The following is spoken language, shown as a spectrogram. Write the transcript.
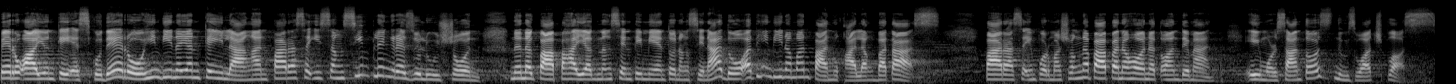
Pero ayon kay Escudero, hindi na yan kailangan para sa isang simpleng resolution na nagpapahayag ng sentimiento ng Senado at hindi naman panukalang batas. Para sa impormasyong napapanahon at on demand, Amor Santos, Newswatch Plus.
